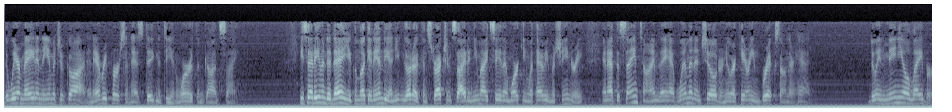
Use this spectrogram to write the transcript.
That we are made in the image of God, and every person has dignity and worth in God's sight. He said, even today, you can look at India and you can go to a construction site and you might see them working with heavy machinery, and at the same time, they have women and children who are carrying bricks on their head, doing menial labor.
